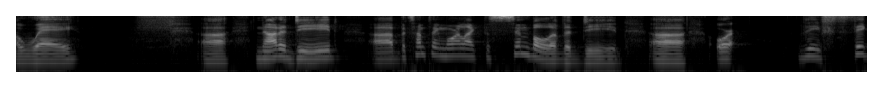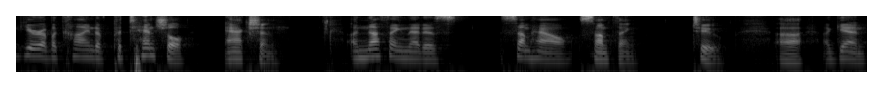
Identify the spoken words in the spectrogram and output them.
a way uh, not a deed, uh, but something more like the symbol of a deed, uh, or the figure of a kind of potential action, a nothing that is somehow something too. Uh, again,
